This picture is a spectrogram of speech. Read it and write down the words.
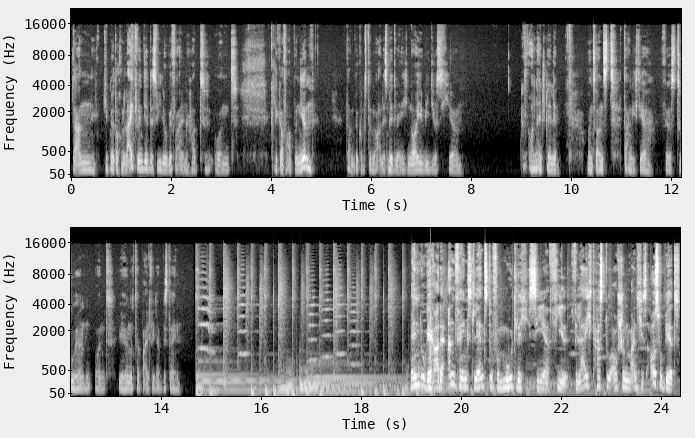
dann gib mir doch ein Like, wenn dir das Video gefallen hat und klick auf Abonnieren. Dann bekommst du immer alles mit, wenn ich neue Videos hier online stelle. Und sonst danke ich dir fürs Zuhören und wir hören uns da bald wieder. Bis dahin. Wenn du gerade anfängst, lernst du vermutlich sehr viel. Vielleicht hast du auch schon manches ausprobiert.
